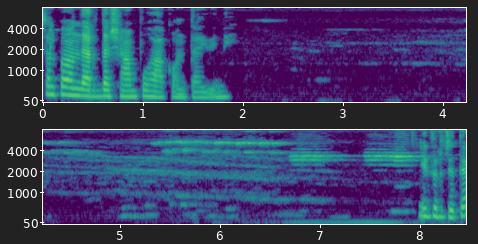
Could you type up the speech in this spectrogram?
ಸ್ವಲ್ಪ ಒಂದು ಅರ್ಧ ಶಾಂಪೂ ಹಾಕೊತಾ ಇದ್ದೀನಿ. ಇದ್ರ ಜೊತೆ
